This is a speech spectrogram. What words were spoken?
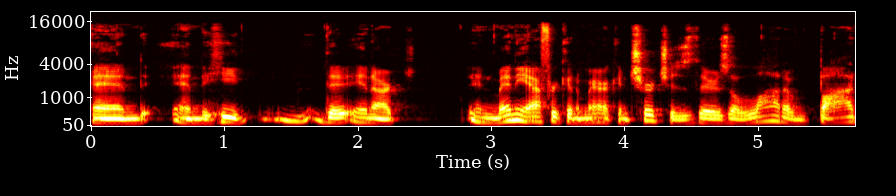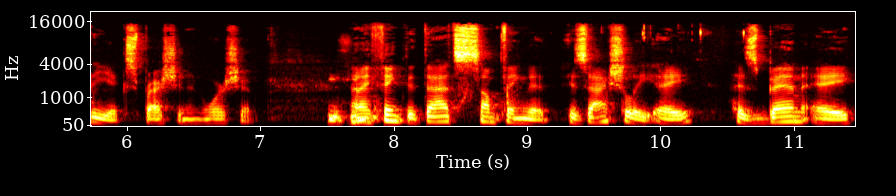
And, and he, the, in our in many African American churches, there's a lot of body expression in worship, mm-hmm. and I think that that's something that is actually a has been a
